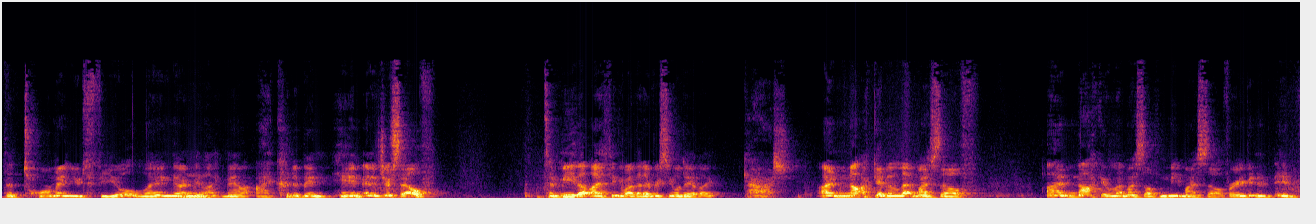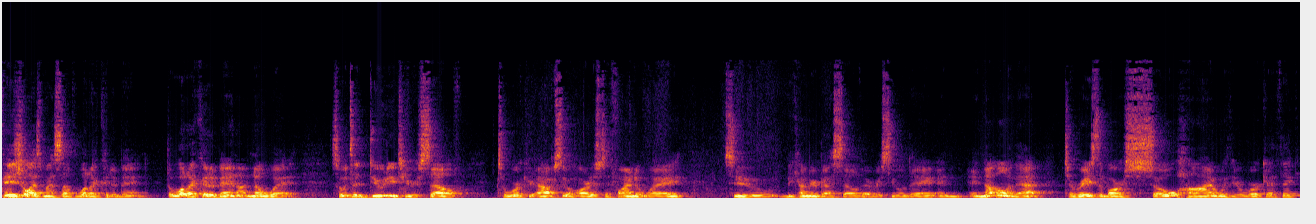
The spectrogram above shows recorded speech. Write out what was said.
the torment you'd feel laying there and being like, man, I could have been him, and it's yourself. To me, that I think about that every single day. Like, gosh, I'm not gonna let myself. I'm not gonna let myself meet myself or even even visualize myself what I could have been. The what I could have been, uh, no way. So it's a duty to yourself to work your absolute hardest to find a way to become your best self every single day and, and not only that to raise the bar so high with your work ethic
